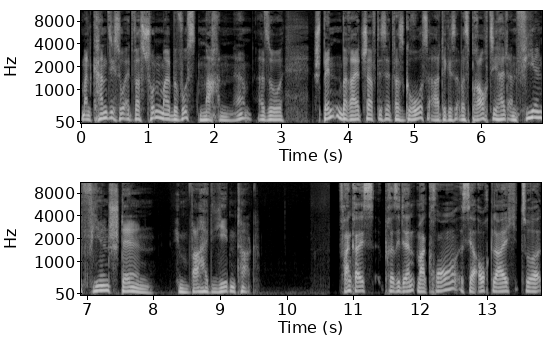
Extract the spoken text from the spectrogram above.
man kann sich so etwas schon mal bewusst machen. Ne? Also Spendenbereitschaft ist etwas Großartiges, aber es braucht sie halt an vielen, vielen Stellen. In Wahrheit jeden Tag. Frankreichs Präsident Macron ist ja auch gleich zur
